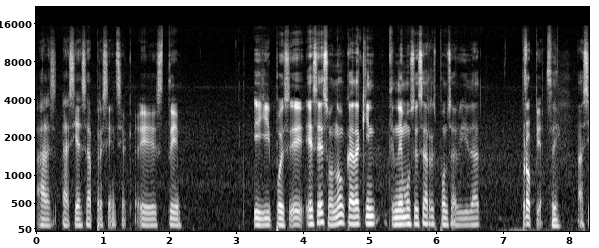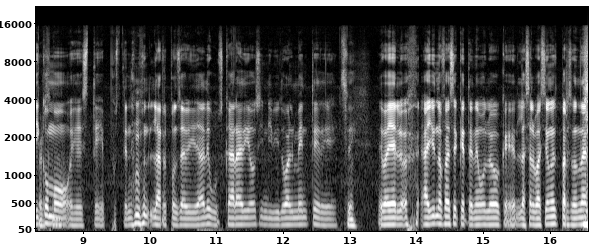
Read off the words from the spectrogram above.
hacia esa presencia. Este, y pues e, es eso, ¿no? Cada quien tenemos esa responsabilidad propia. Sí. Así como este, pues tenemos la responsabilidad de buscar a Dios individualmente, de, vaya, hay una frase que tenemos luego que la salvación es personal.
